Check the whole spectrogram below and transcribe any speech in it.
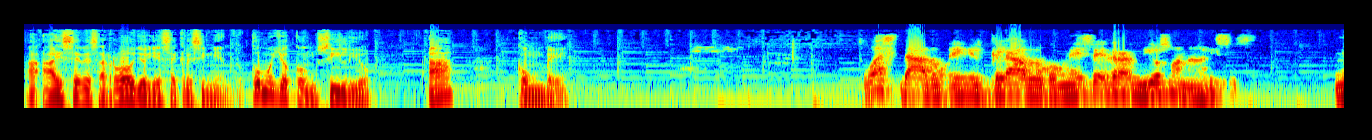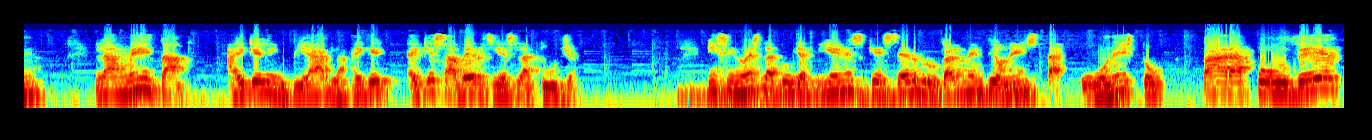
a, ese desarrollo y ese crecimiento? ¿Cómo yo concilio A con B? Tú has dado en el clavo con ese grandioso análisis. ¿Mm? La meta hay que limpiarla, hay que, hay que saber si es la tuya. Y si no es la tuya, tienes que ser brutalmente honesta u honesto para poder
